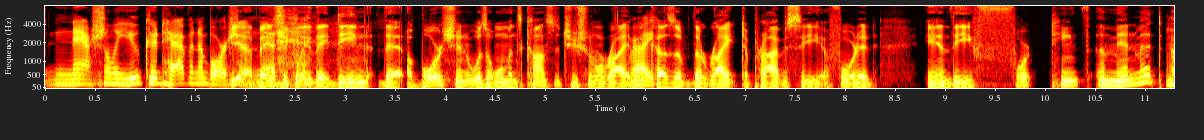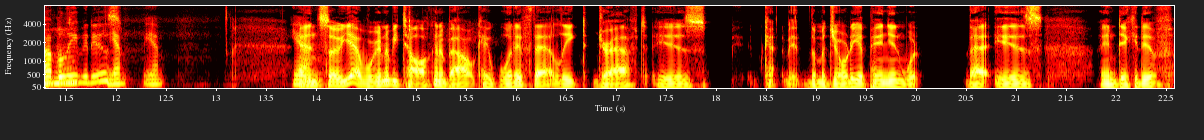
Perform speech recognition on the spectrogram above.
nationally you could have an abortion. Yeah, basically, they deemed that abortion was a woman's constitutional right, Right. because of the right to privacy afforded in the 14th Amendment, I believe it is. yep, yep. Yeah. And so, yeah, we're going to be talking about okay, what if that leaked draft is the majority opinion? What that is indicative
